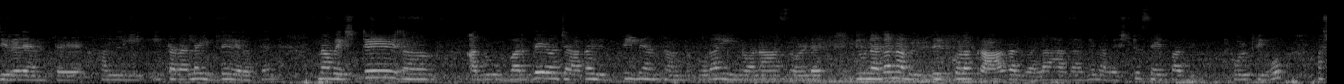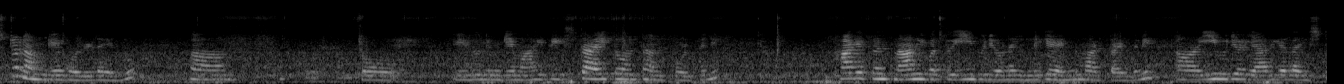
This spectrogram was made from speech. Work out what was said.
ಜಿರಳೆ ಅಂತೆ ಹಲ್ಲಿ ಈ ಥರ ಎಲ್ಲ ಇದ್ದೇ ಇರುತ್ತೆ. ನಾವು ಎಷ್ಟೇ ಅದು ಬರದೇ ಇರೋ ಜಾಗ ಇರ್ತೀವಿ ಅಂತ ಅಂದರೂ ಕೂಡ ಈ ನೊಣ, ಸೊಳ್ಳೆ ಇವನ್ನೆಲ್ಲ ನಾವು ಹಿಡಿದಿಟ್ಕೊಳಕ್ಕೆ ಆಗಲ್ವಲ್ಲ? ಹಾಗಾಗಿ ನಾವು ಎಷ್ಟು ಸೇಫಾಗಿ ಇಟ್ಕೊಳ್ತೀವೋ ಅಷ್ಟು ನಮಗೆ ಒಳ್ಳೆಯದು. ಸೊ ಇದು ನಿಮಗೆ ಮಾಹಿತಿ ಇಷ್ಟ ಆಯಿತು ಅಂತ ಅಂದ್ಕೊಳ್ತೀನಿ ಹಾಗೆ ಫ್ರೆಂಡ್ಸ್ ನಾನು ಇವತ್ತು ಈ ವಿಡಿಯೋನ ಇಲ್ಲಿಗೆ ಎಂಡ್ ಮಾಡ್ತಾ ಇದ್ದೀನಿ. ಈ ವಿಡಿಯೋ ಯಾರಿಗೆಲ್ಲ ಇಷ್ಟ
